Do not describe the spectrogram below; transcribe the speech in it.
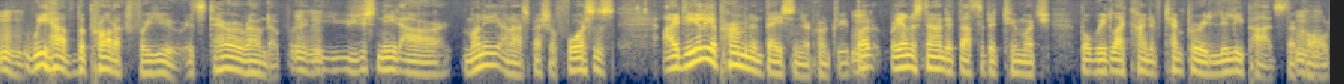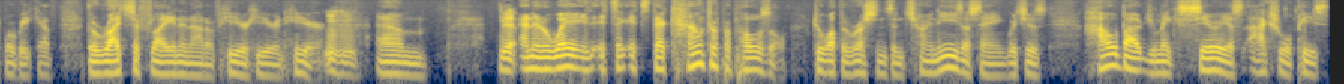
hmm We have the product for you. It's Terror Roundup. You you just need our money and our special forces. Ideally, a permanent base in your country, Mm. but we understand if that's a bit too much. But we'd like kind of temporary lily pads, they're Mhm. called, where we have the rights to fly in and out of here, here, and here. hmm Um, Yeah. and in a way, it, it's a, it's their counter proposal to what the Russians and Chinese are saying, which is how about you make serious, actual peace,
